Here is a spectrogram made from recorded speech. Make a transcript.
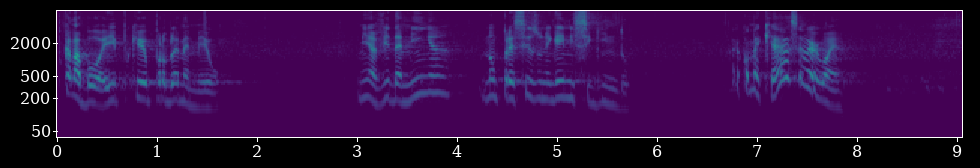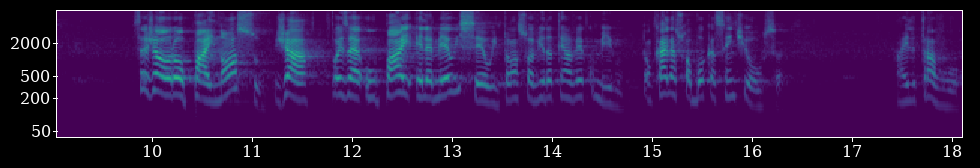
Fica na boa aí, porque o problema é meu. Minha vida é minha, não preciso ninguém me seguindo. É, como é que é, sem vergonha? Você já orou Pai Nosso? Já. Pois é, o Pai, ele é meu e seu, então a sua vida tem a ver comigo. Então calha a sua boca, sente e ouça. Aí ele travou.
